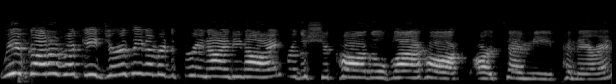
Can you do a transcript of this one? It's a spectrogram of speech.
We've got a rookie jersey number to 399 for the Chicago Blackhawks, Artemi Panarin.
